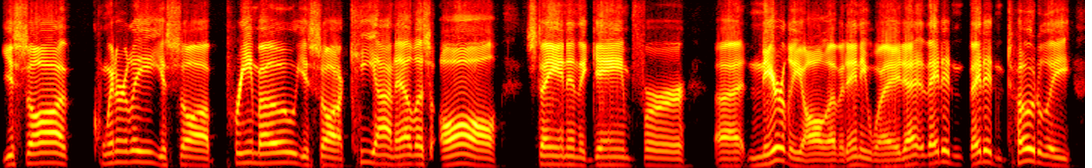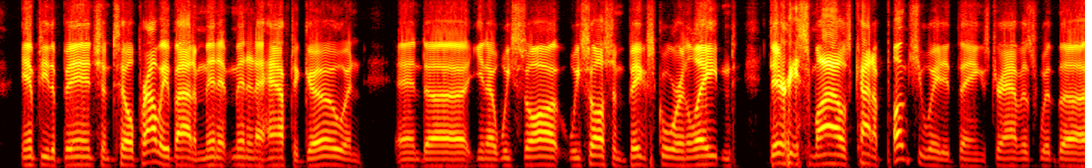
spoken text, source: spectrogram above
you saw Quinerly, you saw Primo, you saw Keon Ellis, all staying in the game for uh, nearly all of it anyway. They, they, didn't they didn't totally empty the bench until probably about a minute, minute and a half to go, and and uh, you know we saw we saw some big scoring late, and Darius Miles kind of punctuated things, Travis, with uh,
